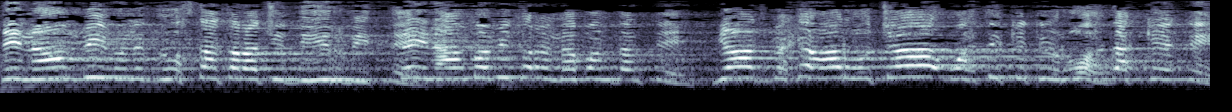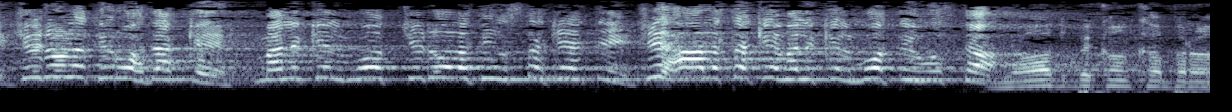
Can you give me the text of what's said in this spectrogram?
تے نام بھی ملے دوستان طرح چی دیر بیتے تے نام بھی طرح نہ بندن تے یاد آر ہوچا وحدی کی تی روح دکے تے چی دولتی روح دکے ملک الموت چی دولتی استا کہتے چی حالتا کے ملک الموت تی استا یاد بکھاں خبرہ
